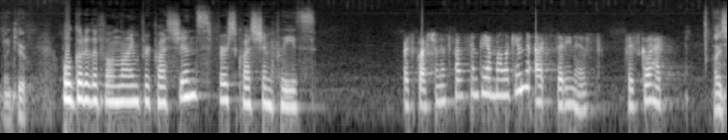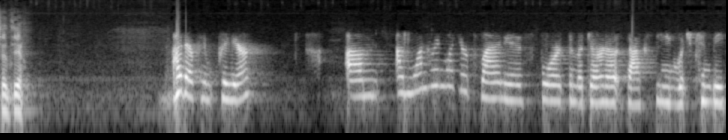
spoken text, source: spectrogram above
Thank you. We'll go to the phone line for questions. First question, please. First question is from Cynthia Mulligan at City News. Please go ahead. Hi, Cynthia. Hi there, Premier. Um, I'm wondering what your plan is for the Moderna vaccine, which can be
